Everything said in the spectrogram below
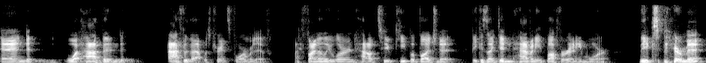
And what happened after that was transformative. I finally learned how to keep a budget because I didn't have any buffer anymore. The experiment,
